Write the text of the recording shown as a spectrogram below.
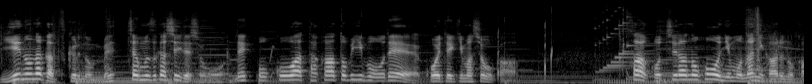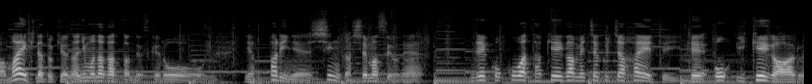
家の中作るのめっちゃ難しいでしょでここは高跳び棒で越えていきましょうか。さあこちらの方にも何かあるのか。前来た時は何もなかったんですけどやっぱりね進化してますよね。でここは竹がめちゃくちゃ生えていてお池がある。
